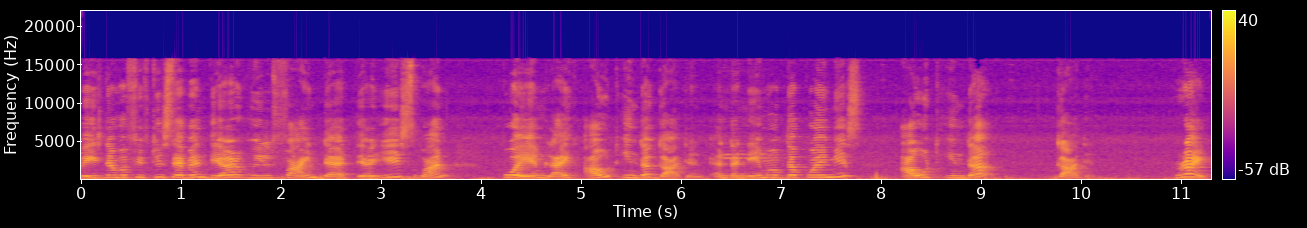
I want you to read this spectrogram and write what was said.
page number 57 there we will find that there is one poem like out in the garden and the name of the poem is out in the garden. Right.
